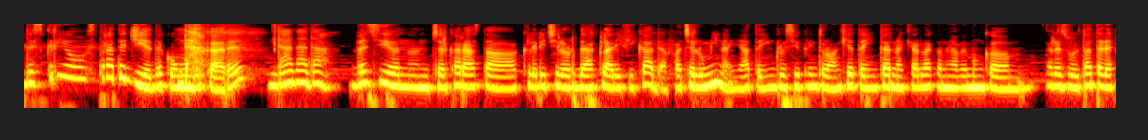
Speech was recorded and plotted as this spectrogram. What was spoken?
Descrie o strategie de comunicare. Da, da, da. Vezi în încercarea asta a clericilor de a clarifica, de a face lumină, iată, inclusiv printr-o anchetă internă, chiar dacă noi avem încă rezultatele,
